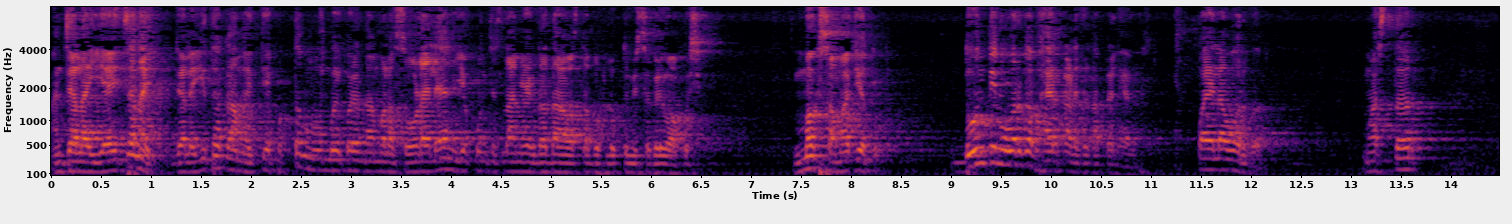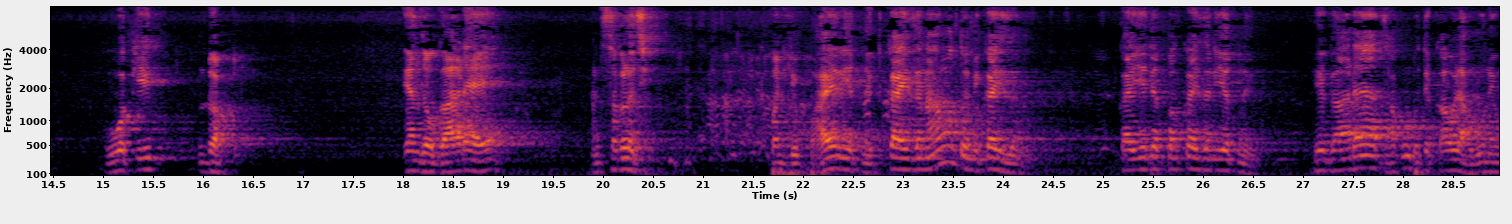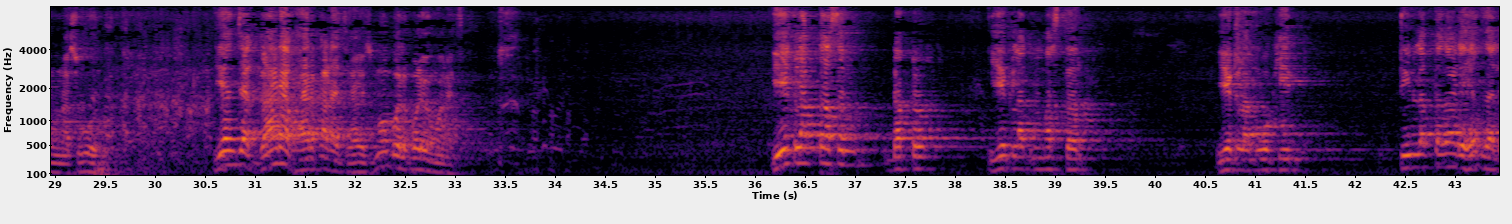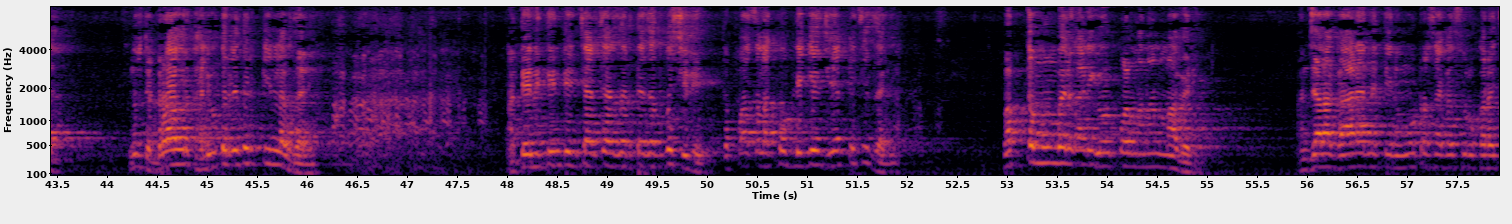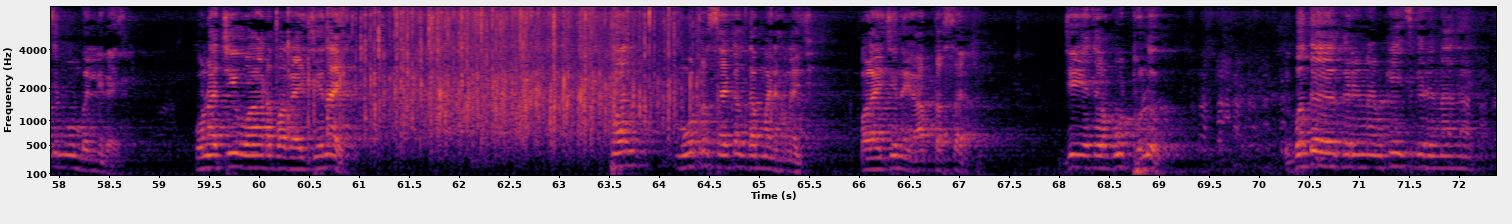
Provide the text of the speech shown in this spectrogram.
आणि ज्याला यायचं नाही ज्याला इथं काम आहे ते फक्त मुंबईपर्यंत आम्हाला सोडायला आणि एकोणतीसला आम्ही एकदा दहा वाजता बसलो तुम्ही सगळे वापस मग समाज येतो. दोन तीन वर्ग बाहेर काढायचा आपल्याला ह्या पहिला वर्ग. मास्तर वकील डॉक्टर यांजवळ गाड्या आहे आणि सगळंच पण हे बाहेर येत नाहीत. काही जण म्हणतो मी काही जण. काही येतात पण काही जण येत नाही हे गाड्या झाकून होते कावळे हवू नये म्हणून असं ओढ यांच्या गाड्या बाहेर काढायच्या ह्यावेळेस मोबाईल पळव म्हणायचं. एक लाख तर असेल डॉक्टर एक लाख मास्तर एक लाख वकील तीन लाख तर गाड्या ह्याच झाल्या. नुसते ड्रायव्हर खाली उतरले तर तीन लाख झाले. आणि त्याने तीन तीन चार चार जर त्याच्यात बसले तर पाच लाख पब्लिक घ्यायची एकट्याचीच झाली. फक्त मुंबईला गाडी घेऊन पळ म्हणून माघारी. आणि ज्याला गाड्या नाही त्याने मोटरसायकल सुरू करायची आणि मुंबईला निघायची. कोणाची वाट बघायची नाही. पण मोटरसायकल दमाने हाणायची. पळायची नाही आत्ताच सारखी. जे याच्यावर बोट ठुलं ते बंद करेना काहीच करेना.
